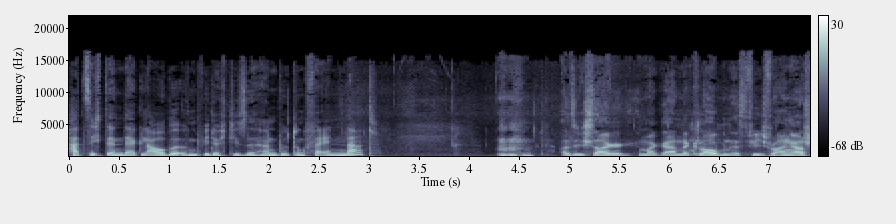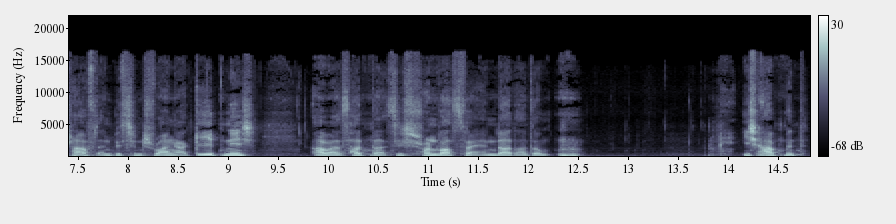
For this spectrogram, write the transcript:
Hat sich denn der Glaube irgendwie durch diese Hirnblutung verändert? Also ich sage immer gerne, Glauben ist wie Schwangerschaft, ein bisschen schwanger geht nicht, aber es hat sich schon was verändert. Also ich habe mit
